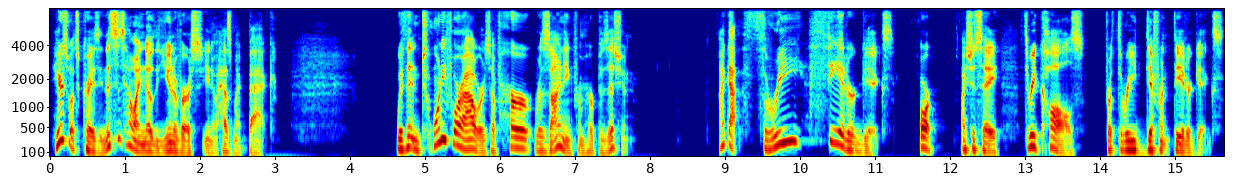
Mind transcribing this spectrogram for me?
here's what's crazy. And this is how I know the universe, you know, has my back. Within 24 hours of her resigning from her position, I got three theater gigs, or I should say, three calls for three different theater gigs,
